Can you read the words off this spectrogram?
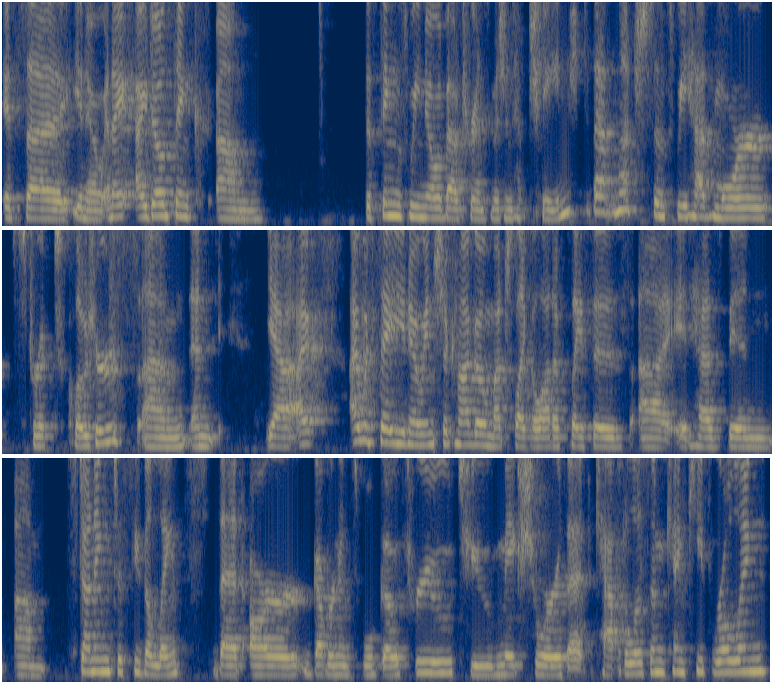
it's uh, you know, and I, I don't think um, the things we know about transmission have changed that much since we had more strict closures. Um, and yeah, I I would say you know in Chicago, much like a lot of places, uh, it has been um, stunning to see the lengths that our governance will go through to make sure that capitalism can keep rolling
